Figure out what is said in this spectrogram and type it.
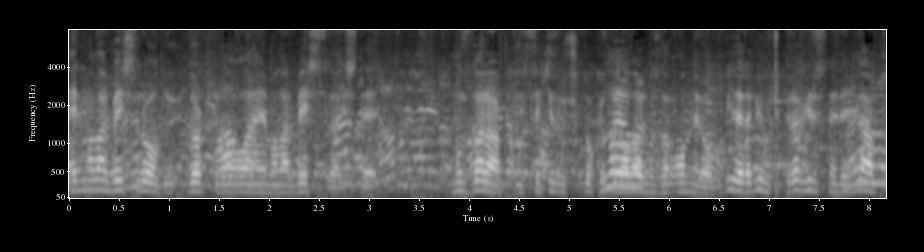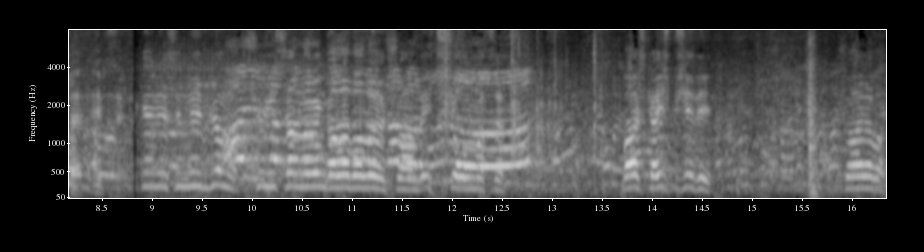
Elmalar 5 lira oldu. 4 lira olan elmalar 5 lira işte. Muzlar arttı. 8,5-9 lira olan muzlar 10 lira oldu. 1 lira 1,5 lira virüs nedeniyle arttı hepsi. En resim ne biliyor musun? Şu insanların kalabalığı şu anda iç içe olması. Başka hiçbir şey değil. Şu hale bak.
